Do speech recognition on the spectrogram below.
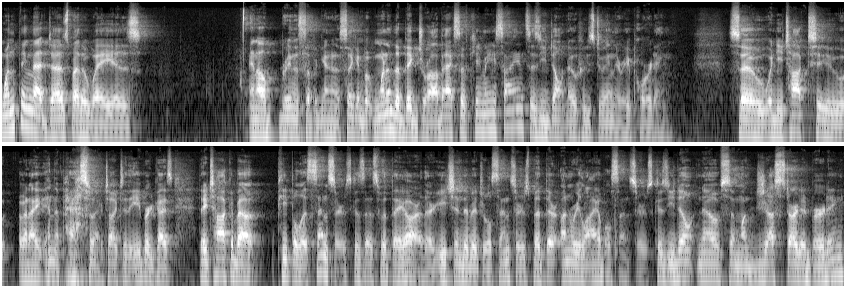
one thing that does, by the way, is, and I'll bring this up again in a second, but one of the big drawbacks of community science is you don't know who's doing the reporting. So when you talk to, when I, in the past, when I talked to the eBird guys, they talk about people as sensors because that's what they are. They're each individual sensors, but they're unreliable sensors because you don't know if someone just started birding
